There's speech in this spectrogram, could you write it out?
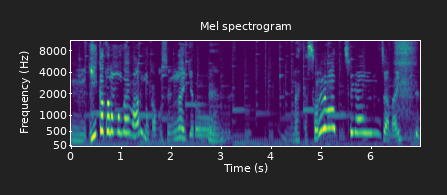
うん、言い方の問題もあるのかもしれないけど、うんなんかそれは違うんじゃないって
